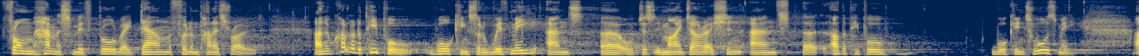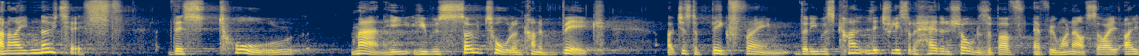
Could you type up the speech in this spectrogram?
from Hammersmith Broadway down the Fulham Palace Road. And there were quite a lot of people walking sort of with me and, uh, or just in my direction, and uh, other people walking towards me. And I noticed this tall man. He, he was so tall and kind of big, uh, just a big frame, that he was kind of literally sort of head and shoulders above everyone else. So I, I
